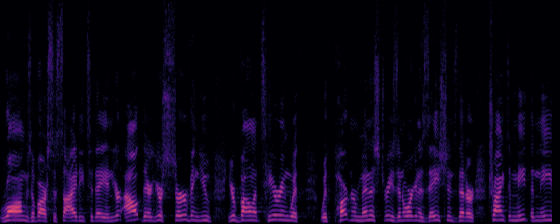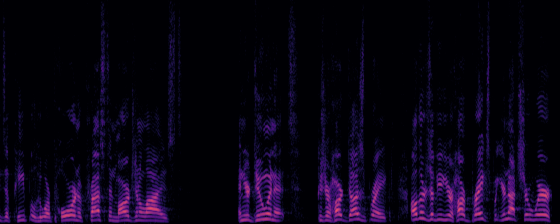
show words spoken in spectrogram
wrongs of our society today. And you're out there you're serving you you're volunteering with, with partner ministries and organizations that are trying to meet the needs of people who are poor and oppressed and marginalized. And you're doing it because your heart does break. Others of you your heart breaks but you're not sure where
